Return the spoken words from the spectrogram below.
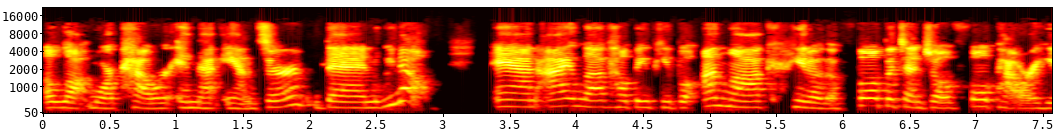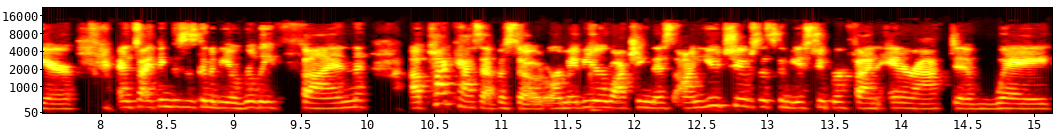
a lot more power in that answer than we know. And I love helping people unlock, you know, the full potential, full power here. And so I think this is going to be a really fun uh, podcast episode, or maybe you're watching this on YouTube. So it's going to be a super fun, interactive way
